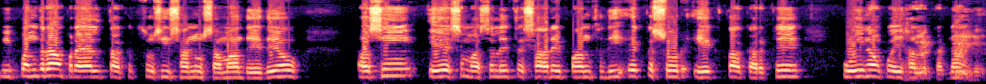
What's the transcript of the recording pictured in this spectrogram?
ਵੀ 15 ਅਪ੍ਰੈਲ ਤੱਕ ਤੁਸੀਂ ਸਾਨੂੰ ਸਮਾਂ ਦੇ ਦਿਓ। ਅਸੀਂ ਇਸ ਮਸਲੇ ਤੇ ਸਾਰੇ ਪੰਥ ਦੀ ਇੱਕ ਸੁਰ ਏਕਤਾ ਕਰਕੇ ਕੋਈ ਨਾ ਕੋਈ ਹੱਲ ਕੱਢਾਂਗੇ।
